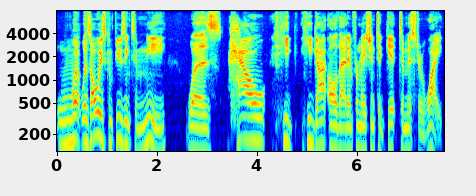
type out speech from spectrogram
what was always confusing to me was how he he got all that information to get to Mister White.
